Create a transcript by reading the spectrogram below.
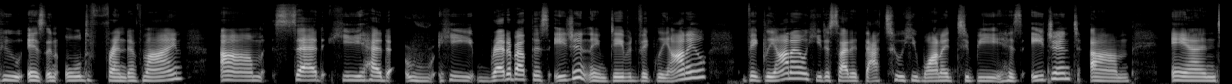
who is an old friend of mine, um, said he had he read about this agent named David Vigliano. Vigliano, he decided that's who he wanted to be his agent. Um, and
